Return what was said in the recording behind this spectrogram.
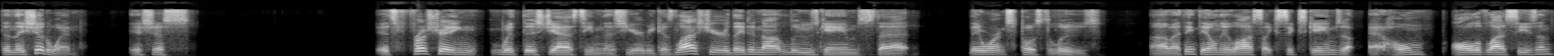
then they should win. It's just, it's frustrating with this Jazz team this year because last year they did not lose games that they weren't supposed to lose. Um, I think they only lost like six games at home all of last season,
